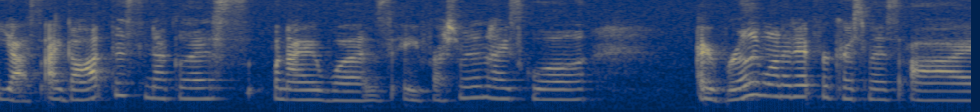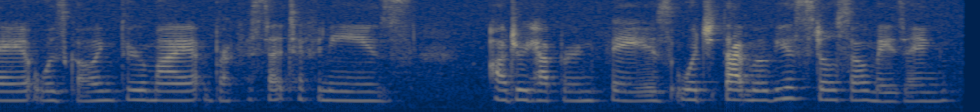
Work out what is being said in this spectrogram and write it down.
yes, I got this necklace when I was a freshman in high school. I really wanted it for Christmas. I was going through my Breakfast at Tiffany's Audrey Hepburn phase, which that movie is still so amazing.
